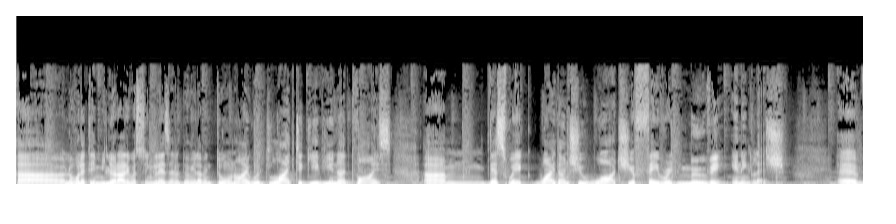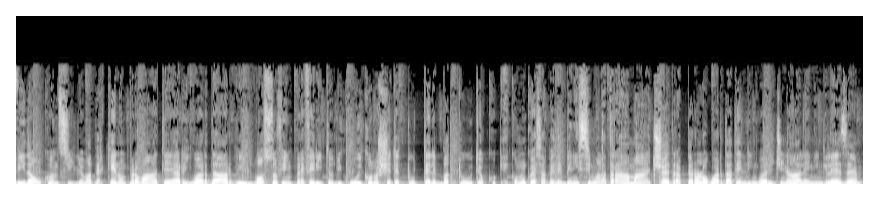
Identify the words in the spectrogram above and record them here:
Uh, lo volete migliorare questo inglese nel 2021? I would like to give you an advice. Um, this week, why don't you watch your favorite movie in English? eh, vi do un consiglio, ma perché non provate a riguardarvi il vostro film preferito di cui conoscete tutte le battute e comunque sapete benissimo la trama, eccetera, però lo guardate in lingua originale, in inglese?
